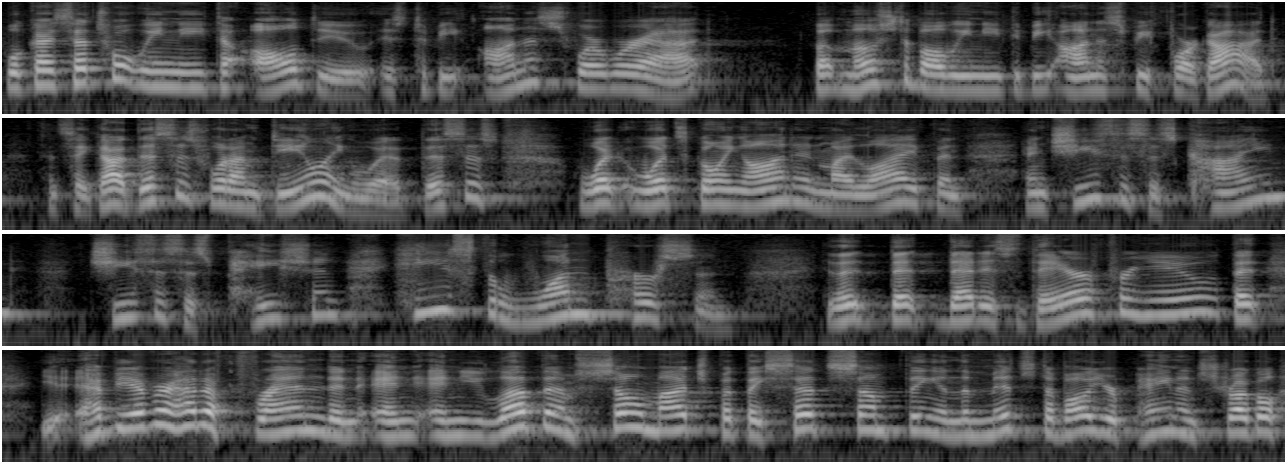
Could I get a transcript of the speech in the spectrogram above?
Well, guys, that's what we need to all do is to be honest where we're at, but most of all, we need to be honest before God and say, God, this is what I'm dealing with. This is what, what's going on in my life. And, and Jesus is kind. Jesus is patient. He's the one person that, that, that is there for you? That have you ever had a friend and, and, and you love them so much, but they said something in the midst of all your pain and struggle,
